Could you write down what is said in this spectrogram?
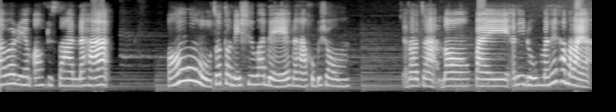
our realm of the sun นะคะ โอ้เจ้าตัวนี้ชื่อว่าเดฟนะคะคุณผู้ชม เดี๋ยวเราจะลองไปอันนี้ดูมันให้ทำอะไรอะ่ะ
